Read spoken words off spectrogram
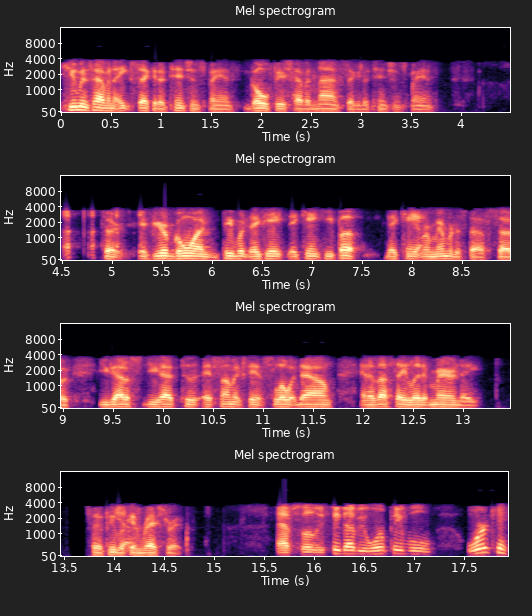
Humans have an eight second attention span. Goldfish have a nine second attention span. so if you're going, people they can't they can't keep up. They can't remember the stuff. So you got to you have to at some extent slow it down, and as I say, let it marinate so people yeah. can rest it. Absolutely, CW. Where people where can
